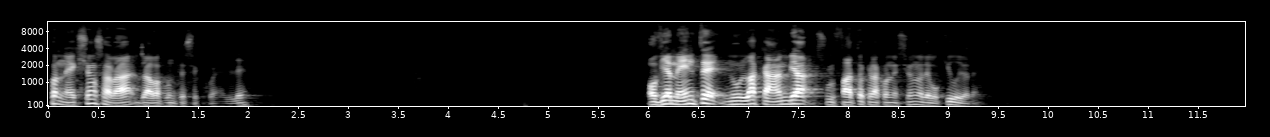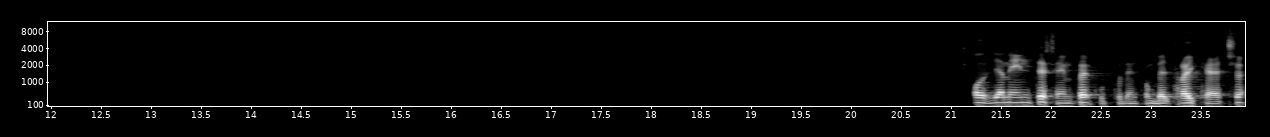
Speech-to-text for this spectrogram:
connection sarà java.sql. Ovviamente nulla cambia sul fatto che la connessione la devo chiudere. Ovviamente sempre tutto dentro un bel try catch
